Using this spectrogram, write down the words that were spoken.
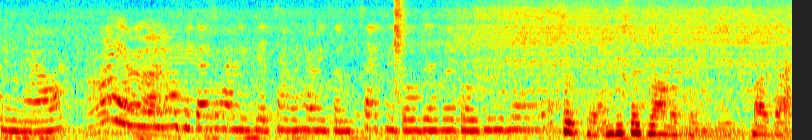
talking now. Hi everyone, I hope you guys are having a good time. We're having some technical difficulties there. It's okay. I'm just a drama queen. It's my bad.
